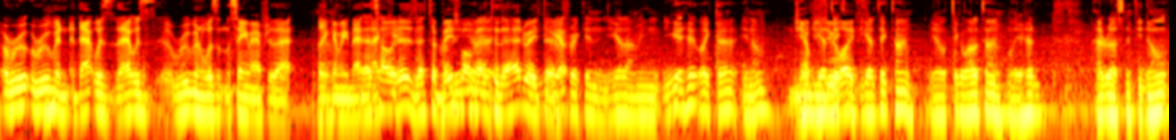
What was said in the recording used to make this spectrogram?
Uh, Ru- Ruben, that was that was uh, Ruben wasn't the same after that. Like I mean, that That's that how it kick- is. That's a baseball you bat gotta- to the head right there. gotta freaking, you gotta. I mean, you get hit like that, you know. Changes you gotta your take, life. You gotta take time. You gotta take a lot of time. Let your head head rest, and if you don't,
